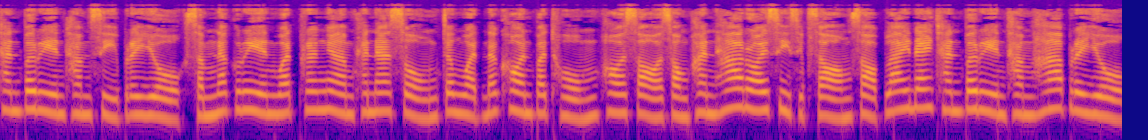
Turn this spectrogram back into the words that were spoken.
ชั้นประเรียนทำสีประโยค สำนักเรียนวัดพระงามคณะสงฆ์จังหวัดนครปฐม พศ 2542 สอบไล่ได้ชั้นประเรียนทำห้าประโยค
